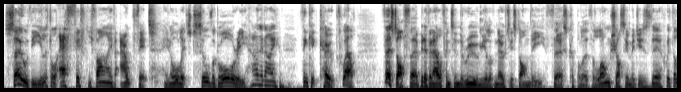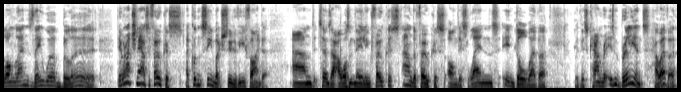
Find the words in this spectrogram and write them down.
So the little F55 outfit in all its silver glory, how did I think it coped? Well, first off, a bit of an elephant in the room you'll have noticed on the first couple of long shot images there with the long lens, they were blurred. They were actually out of focus. I couldn't see much through the viewfinder and it turns out I wasn't nailing focus and the focus on this lens in dull weather with this camera isn't brilliant. However,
